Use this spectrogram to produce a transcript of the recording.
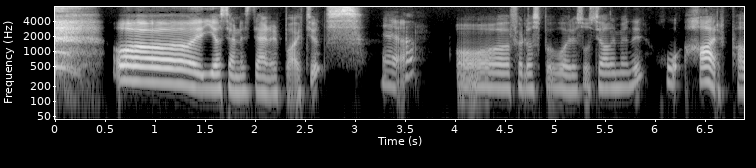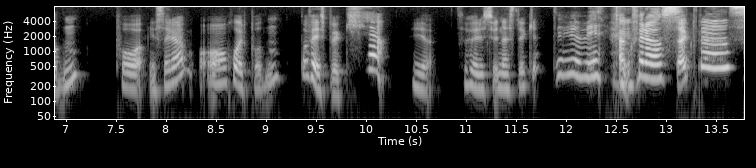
og gi oss gjerne stjerner på iTunes. Ja. Og følg oss på våre sosiale medier. Harpadden på Instagram og Hårpodden på Facebook. Ja. ja. Så høres vi neste uke. Det gjør vi. Takk for oss. Takk for oss.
